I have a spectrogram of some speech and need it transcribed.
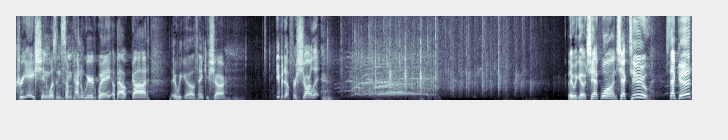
creation was in some kind of weird way about God. There we go. Thank you, Shar. Give it up for Charlotte. There we go. Check one, check two. Is that good?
